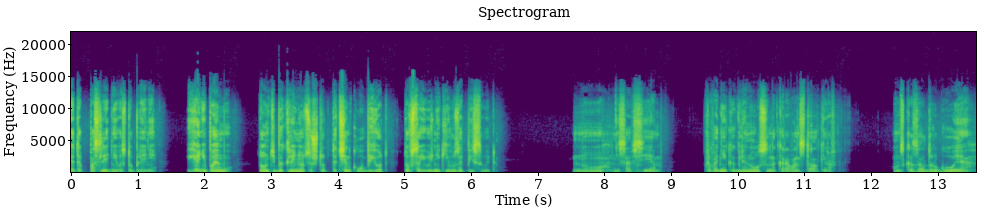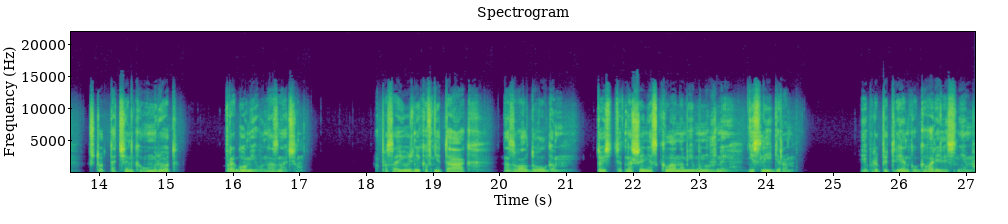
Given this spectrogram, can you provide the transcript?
это последнее выступление?» «Я не пойму. То он тебе клянется, что Таченко убьет, то в союзники его записывает». «Ну, не совсем». Проводник оглянулся на караван сталкеров. Он сказал другое, что Таченко умрет. Врагом его назначил. А про союзников не так. Назвал долгом. То есть отношения с кланом ему нужны, не с лидером. И про Петренку говорили с ним.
